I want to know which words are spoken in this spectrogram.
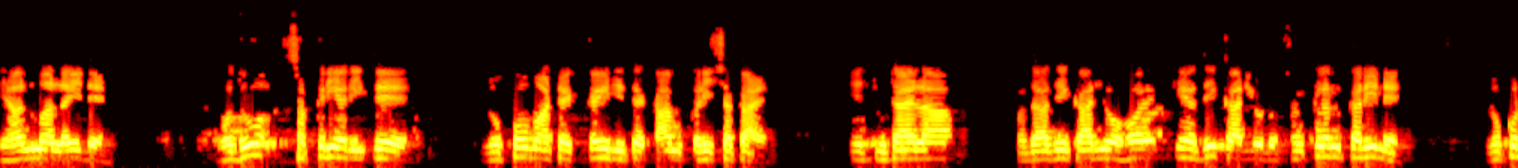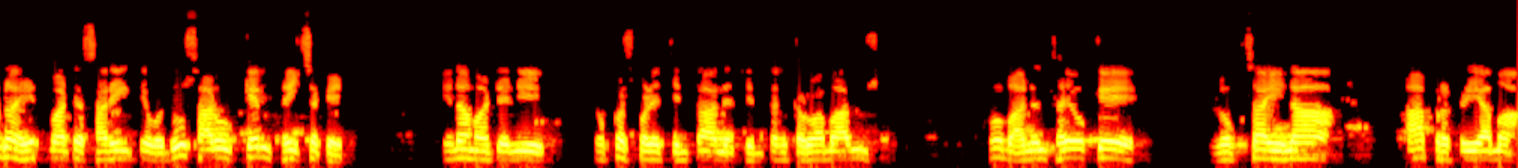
ધ્યાનમાં લઈને વધુ સક્રિય રીતે લોકો માટે કઈ રીતે કામ કરી શકાય એ ચૂંટાયેલા પદાધિકારીઓ હોય કે અધિકારીઓનું સંકલન કરીને લોકોના હિત માટે સારી રીતે વધુ સારું કેમ થઈ શકે એના માટેની ચોક્કસપણે ચિંતા અને ચિંતન કરવામાં આવ્યું છે. ખૂબ આનંદ થયો કે લોકશાહીના આ પ્રક્રિયામાં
